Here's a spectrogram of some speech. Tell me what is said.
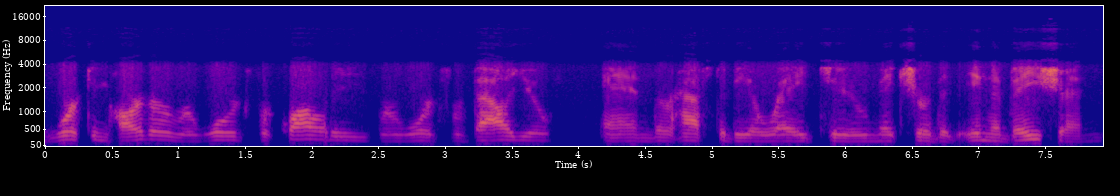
working harder, reward for quality, reward for value, and there has to be a way to make sure that innovation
